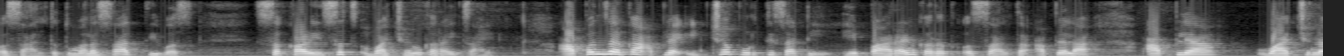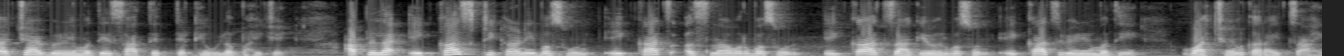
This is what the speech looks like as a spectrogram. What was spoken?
असाल तर तुम्हाला सात दिवस सकाळीच वाचन करायचं आहे. आपण जर का आपल्या इच्छापूर्तीसाठी हे पारायण करत असाल तर आपल्याला आपल्या वाचनाच्या वेळेमध्ये सातत्य ठेवलं पाहिजे. आपल्याला एकाच ठिकाणी बसून एकाच आसनावर बसून एकाच जागेवर बसून एकाच वेळेमध्ये वाचन करायचं आहे.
